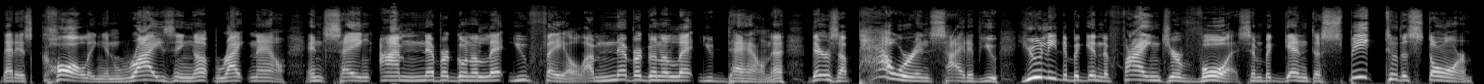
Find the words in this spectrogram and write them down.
that is calling and rising up right now and saying, I'm never going to let you fail. I'm never going to let you down. Uh, there's a power inside of you. You need to begin to find your voice and begin to speak to the storm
